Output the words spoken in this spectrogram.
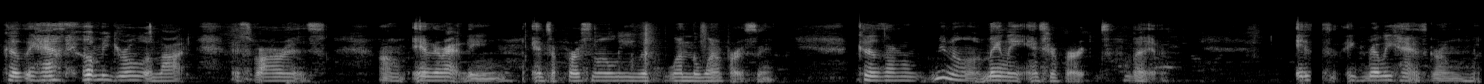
because it has helped me grow a lot as far as um, interacting interpersonally with one-to-one person because I'm, you know, mainly introvert, but it it really has grown me.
